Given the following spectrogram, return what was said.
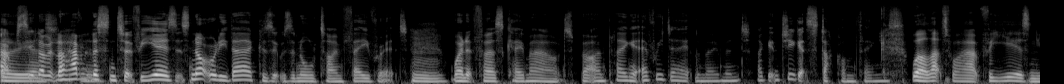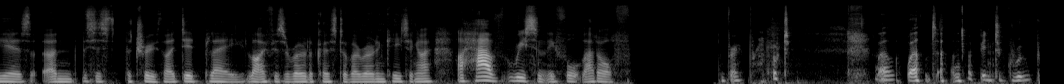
Oh, absolutely love it. And I haven't yeah. listened to it for years. It's not really there because it was an all-time favourite Mm. when it first came out, but I'm playing it every day at the moment. I get, do you get stuck on things? Well, that's why I, for years and years, and this is the truth, I did play Life is a Roller Coaster by Ronan Keating. I, I have recently fought that off. I'm very proud. Well, well done. I've been to group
